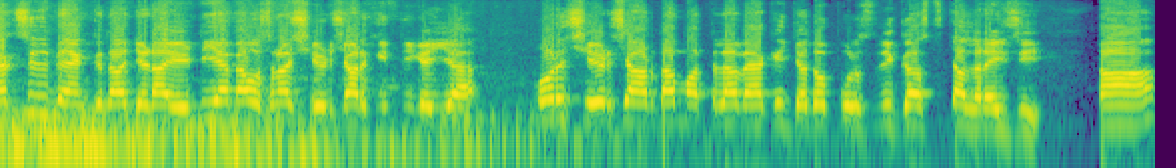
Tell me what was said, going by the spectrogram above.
ਐਕਸਿਸ ਬੈਂਕ ਦਾ ਜਿਹੜਾ ਏਟੀਐਮ ਹੈ ਉਸ ਨਾਲ ਛੇੜਛਾੜ ਕੀਤੀ ਗਈ ਆ। ਔਰ ਛੇੜਛਾੜ ਦਾ ਮਤਲਬ ਹੈ ਕਿ ਜਦੋਂ ਪੁਲਿਸ ਦੀ ਗਸ਼ਤ ਚੱਲ ਰਹੀ ਸੀ, ਤਾਂ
